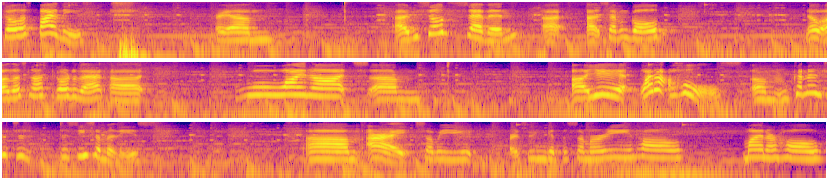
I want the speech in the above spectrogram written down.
So let's buy these. Alright, um, uh, we have seven, uh, uh, seven gold. No, uh, let's not go to that. Uh, well, why not, um, uh, yeah, yeah, why not holes? Um, I'm kind of interested to see some of these. Um, alright, so we, alright, so we can get the submarine hull. Miner hull.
